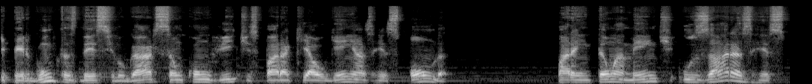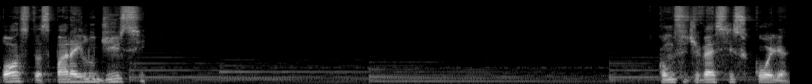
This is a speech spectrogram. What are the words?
E perguntas desse lugar são convites para que alguém as responda, para então a mente usar as respostas para iludir-se. Como se tivesse escolha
